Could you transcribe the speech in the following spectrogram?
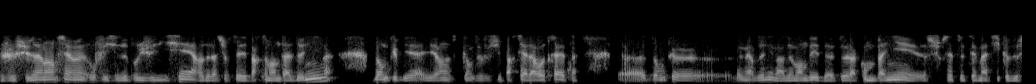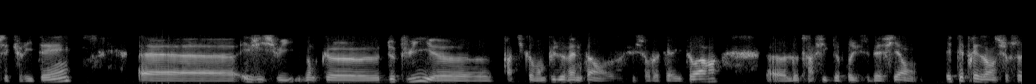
je, suis un ancien officier de police judiciaire de la sûreté départementale de Nîmes. Donc, eh quand je suis parti à la retraite, donc le maire de Nîmes m'a demandé de, l'accompagner sur cette thématique de sécurité. et j'y suis. Donc depuis pratiquement plus de 20 ans, je suis sur le territoire. le trafic de produits stupéfiants était présent sur, ce,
